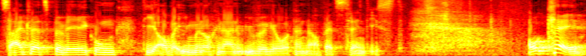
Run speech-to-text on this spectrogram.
Seitwärtsbewegung, die aber immer noch in einem übergeordneten Abwärtstrend ist. Okay,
